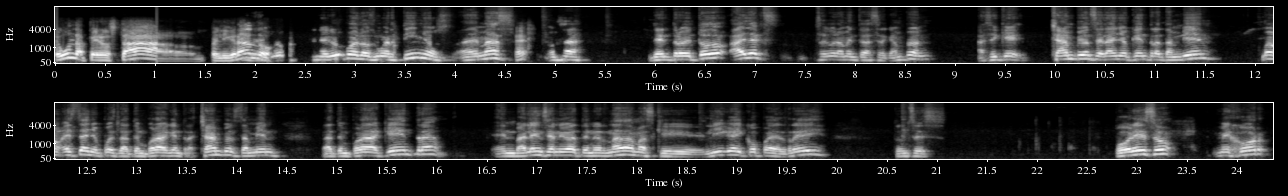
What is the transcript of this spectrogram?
segunda, pero está peligrando. En el grupo, de los muertiños, además, ¿Eh? o sea, dentro de todo, Ajax seguramente va a ser campeón. Así que Champions el año que entra también. Bueno, este año, pues, la temporada que entra. Champions también, la temporada que entra. En Valencia no iba a tener nada más que Liga y Copa del Rey. Entonces, por eso, mejor,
